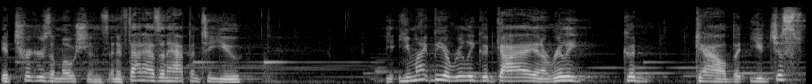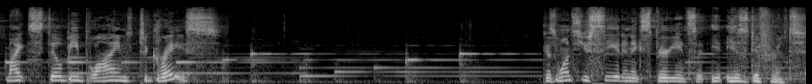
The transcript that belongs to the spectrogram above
it triggers emotions. And if that hasn't happened to you, you might be a really good guy and a really good gal, but you just might still be blind to grace. Because once you see it and experience it, it is different.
